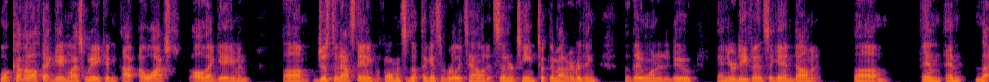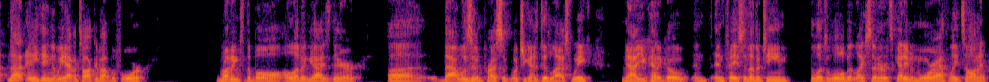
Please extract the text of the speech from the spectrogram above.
Well, coming off that game last week, and I, I watched all that game, and um, just an outstanding performance against a really talented center team. Took them out of everything that they wanted to do, and your defense again dominant. Um, and and not not anything that we haven't talked about before. Running to the ball, eleven guys there. Uh, that was impressive what you guys did last week. Now you kind of go and, and face another team that looks a little bit like center. It's got even more athletes on it.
